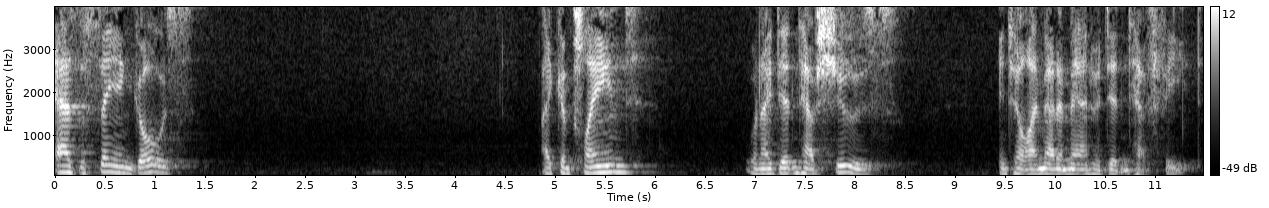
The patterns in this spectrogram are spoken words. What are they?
As the saying goes, I complained when I didn't have shoes until I met a man who didn't have feet.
